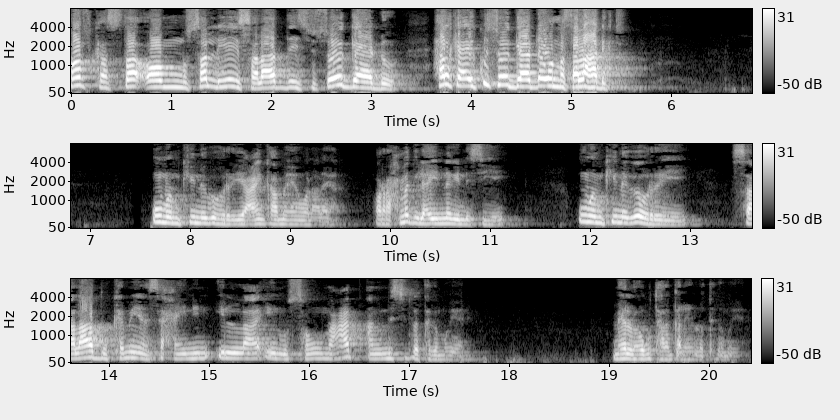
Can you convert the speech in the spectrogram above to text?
Qof kasta oo musalliyay salaadaysu soo gaadho halka ay ku soo gaadho un masallaha dhigto. Umamkii naga horreeyey caynkaa ma ahayn walaalayaal. Oo raxmad ilahay inagayna siiyey. Umamkii naga horreeyey salaadu kamay ansaxaynin ilaa inuu sawmacad ama masjid la taga mooyaane. Meel loogu talagalay in loo taga mooyaane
